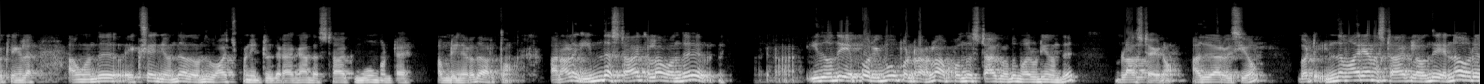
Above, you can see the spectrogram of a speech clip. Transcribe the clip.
ஓகேங்களா? அவங்க வந்து எக்ஸ்சேஞ்ச் வந்து அதை வந்து வாட்ச் பண்ணிட்டு இருக்கிறாங்க அந்த ஸ்டாக் மூவ்மெண்ட்டை அப்படிங்கிறது அர்த்தம். அதனால இந்த ஸ்டாக் எல்லாம் வந்து இது வந்து எப்போ ரிமூவ் பண்ணுறாங்களோ அப்போ வந்து ஸ்டாக் வந்து மறுபடியும் வந்து பிளாஸ்ட் ஆகிடும் அது வேற விஷயம். பட் இந்த மாதிரியான ஸ்டாக்ல வந்து என்ன ஒரு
